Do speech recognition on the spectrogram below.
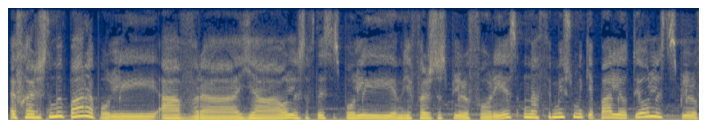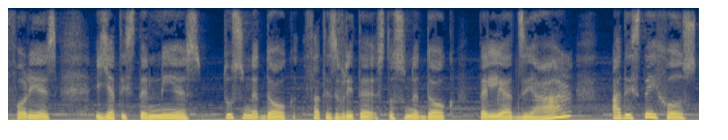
Ευχαριστούμε πάρα πολύ Άβρα για όλες αυτές τις πολύ ενδιαφέρουσες πληροφορίες. Να θυμίσουμε και πάλι ότι όλες τις πληροφορίες για τις ταινίες του Συνεντόκ θα τις βρείτε στο συνεντόκ.gr Αντιστοίχως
